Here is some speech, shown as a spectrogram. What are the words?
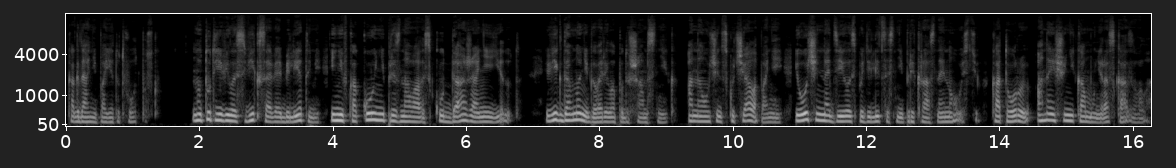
когда они поедут в отпуск. Но тут явилась Вик с авиабилетами и ни в какую не признавалась, куда же они едут. Вик давно не говорила по душам с Ник. Она очень скучала по ней и очень надеялась поделиться с ней прекрасной новостью, которую она еще никому не рассказывала.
